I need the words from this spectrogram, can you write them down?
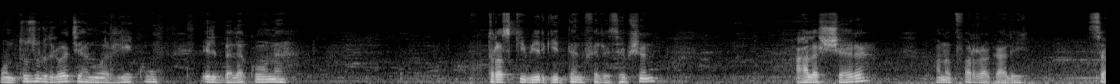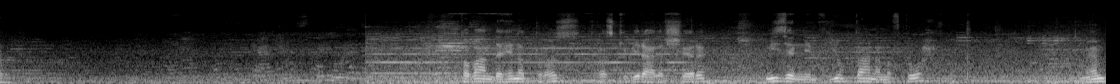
وانتظروا دلوقتي هنوريكم البلكونة. تراس كبير جدا في ال reception. على الشارع هنتفرج عليه سوا. طبعا ده هنا التراس تراس كبير على الشارع. ميزة إن ال view بتاعنا مفتوح. تمام؟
